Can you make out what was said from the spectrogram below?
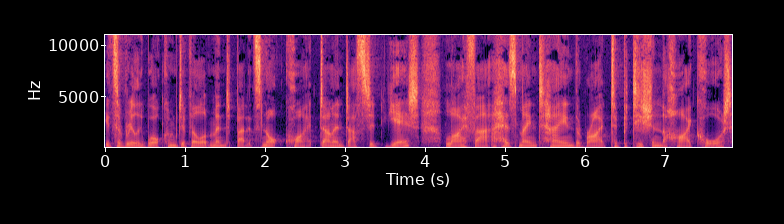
it's a really welcome development, but it's not quite done and dusted yet. Leifer has maintained the right to petition the High Court,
